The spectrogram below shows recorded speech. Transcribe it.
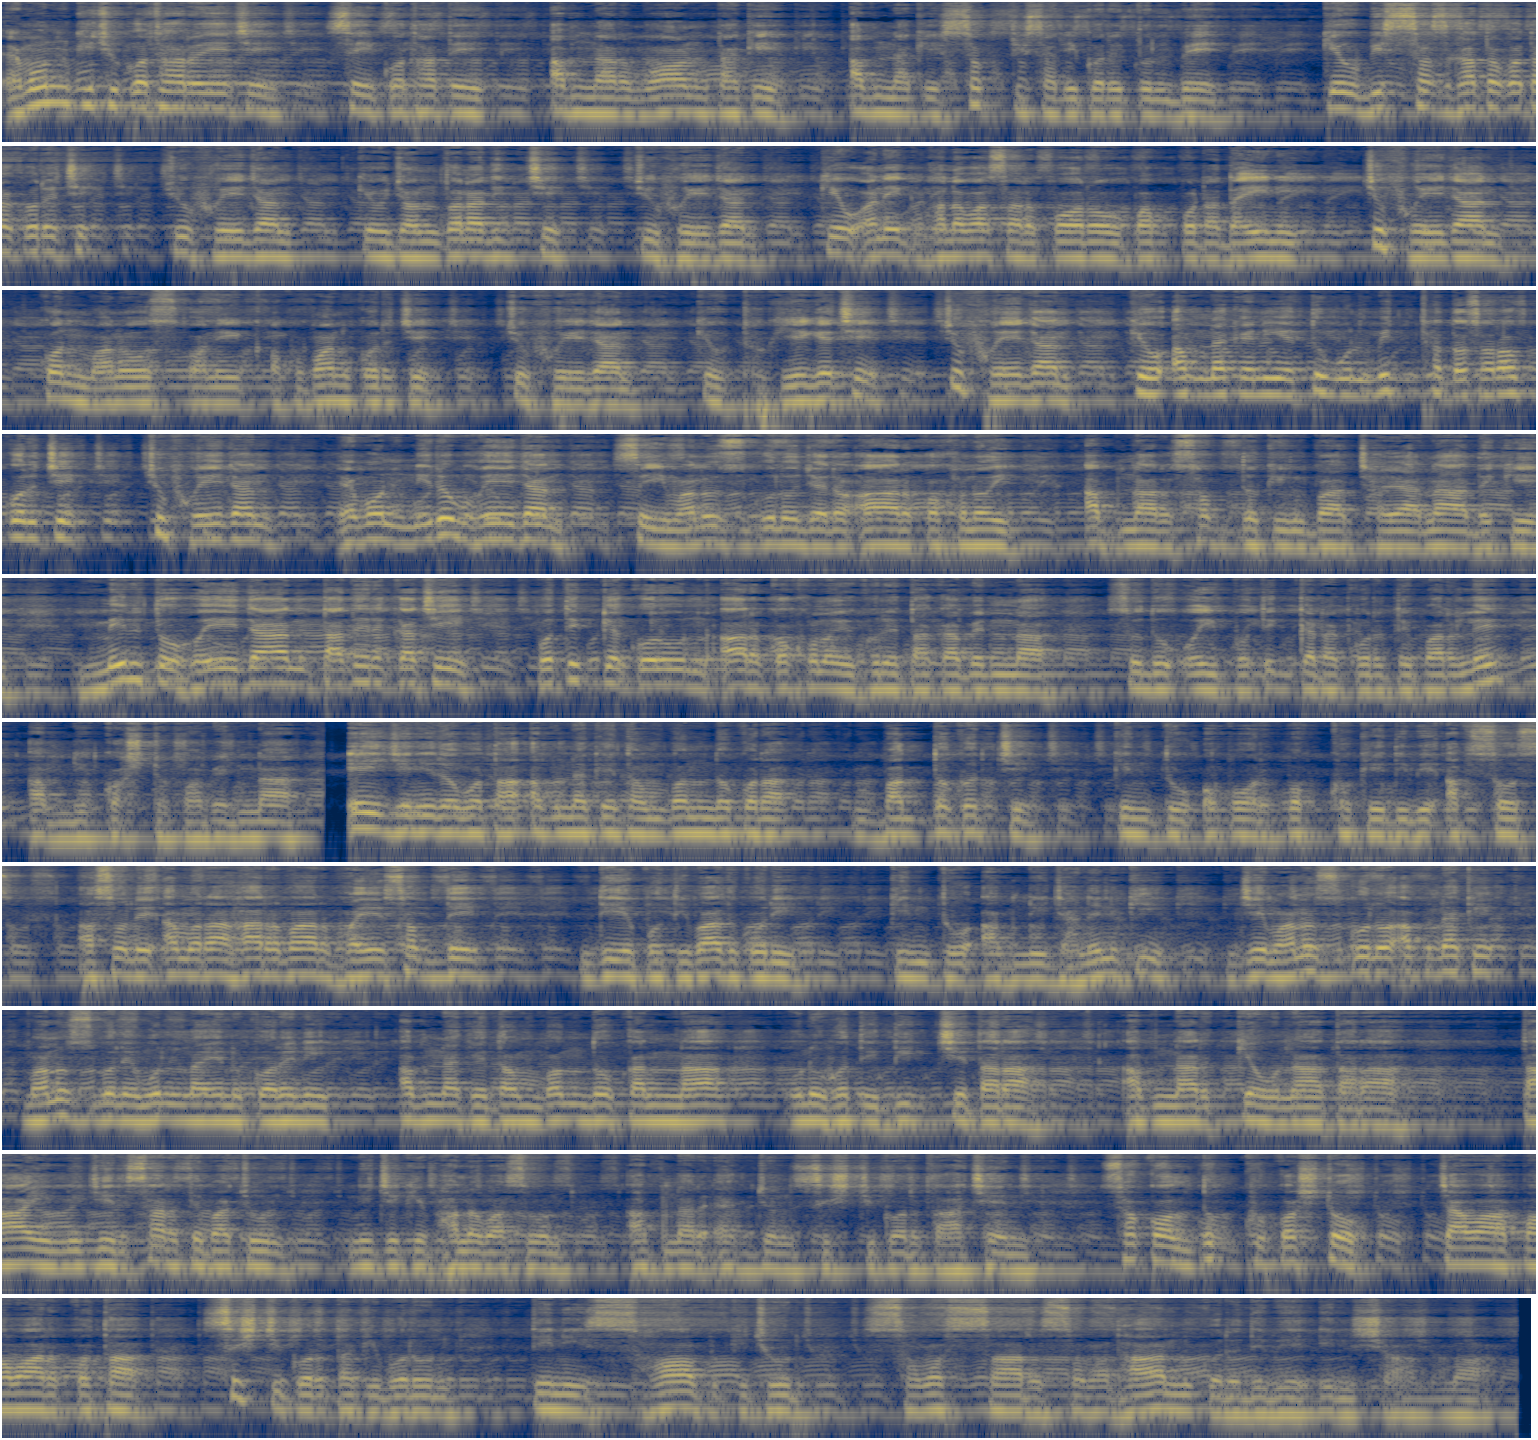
এমন কিছু কথা রয়েছে, সেই কথাতে আপনার মনটাকে আপনাকে শক্তিশালী করে তুলবে। কেউ বিশ্বাসঘাতকতা করেছে, চুপ হয়ে যান। কেউ যন্ত্রণা দিচ্ছে, চুপ হয়ে যান। কেউ অনেক ভালোবাসার পরও প্রাপ্যটা দেয়নি, চুপ হয়ে যান। কোন মানুষ অনেক অপমান করেছে, চুপ হয়ে যান। কেউ ঠকিয়ে গেছে, চুপ হয়ে যান। কেউ আপনাকে নিয়ে তুমুল মিথ্যা দোষারোপ করেছে, চুপ হয়ে যান। এমন নীরব হয়ে যান, সেই মানুষগুলো যেন আর কখনোই আপনার শব্দ কিংবা ছায়া না দেখে মৃত হয়ে যান তাদের কাছে। প্রতিজ্ঞা করুন, আর কখনোই ঘুরে তাকাবেন না। শুধু ওই প্রতিজ্ঞাটা করতে পারলে আপনি কষ্ট পাবেন না। এই যে নীরবতা আপনাকে দম বন্ধ করা বাধ্য করছে, কিন্তু অপর পক্ষকে দিবে আফসোস। আসলে আমরা হারবার ভয়ে শব্দে দিয়ে প্রতিবাদ করি, কিন্তু আপনি জানেন কি? যে মানুষগুলো আপনাকে, মানুষ বলে মূল্যায়ন করেনি, আপনাকে দম বন্ধ কান্না অনুভূতি দিচ্ছে তারা। আপনার কেউ না তারা। তাই নিজের স্বার্থে বাঁচুন, নিজেকে ভালোবাসুন। আপনার একজন সৃষ্টিকর্তা আছেন। সকল দুঃখ, কষ্ট, চাওয়া পাওয়ার কথা সৃষ্টিকর্তাকে বলুন। তিনি সব কিছুর সমস্যার সমাধান করে দেবে ইনশাআল্লাহ।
